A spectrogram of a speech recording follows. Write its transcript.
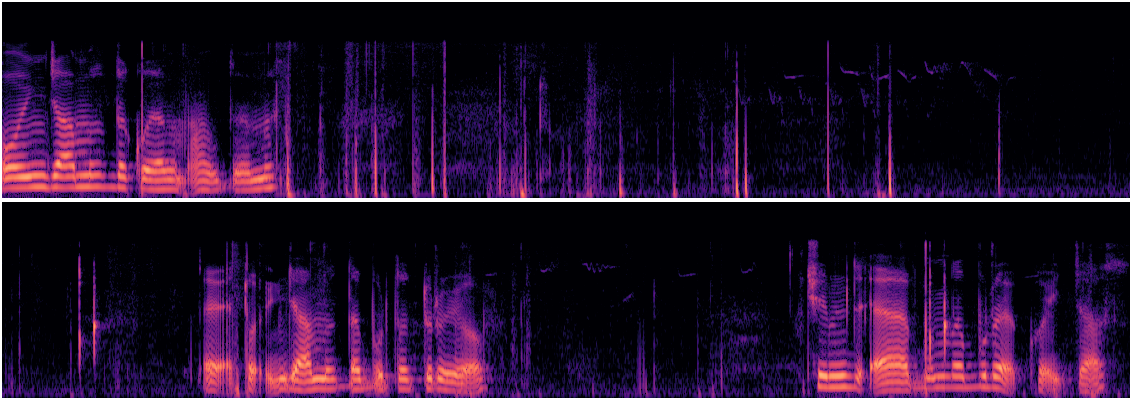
oyuncağımızı da koyalım aldığımız. Evet oyuncağımız da burada duruyor. Şimdi e, bunu da buraya koyacağız.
